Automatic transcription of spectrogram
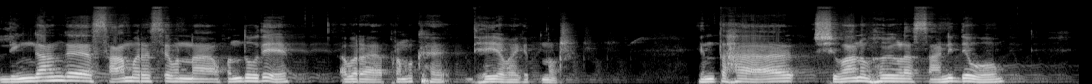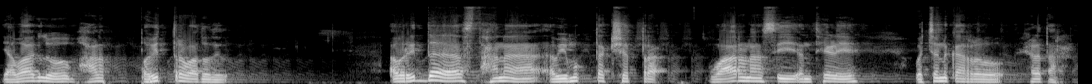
ಲಿಂಗಾಂಗ ಸಾಮರಸ್ಯವನ್ನು ಹೊಂದುವುದೇ ಅವರ ಪ್ರಮುಖ ಧ್ಯೇಯವಾಗಿತ್ತು ನೋಡ್ರಿ. ಇಂತಹ ಶಿವಾನುಭವಿಗಳ ಸಾನ್ನಿಧ್ಯವು ಯಾವಾಗಲೂ ಬಹಳ ಪವಿತ್ರವಾದದ್ದು ಅವರಿದ್ದ ಸ್ಥಾನ ಅವಿಮುಕ್ತ ಕ್ಷೇತ್ರ ವಾರಣಾಸಿ ಅಂಥೇಳಿ ವಚನಕಾರರು ಹೇಳ್ತಾರೆ.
